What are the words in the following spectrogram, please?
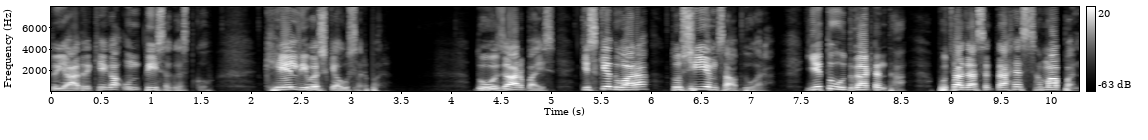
तो याद रखिएगा 29 अगस्त को, खेल दिवस के अवसर पर। 2022 किसके द्वारा? तो सीएम साहब द्वारा। ये तो उद्घाटन था। पूछा जा सकता है समापन।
